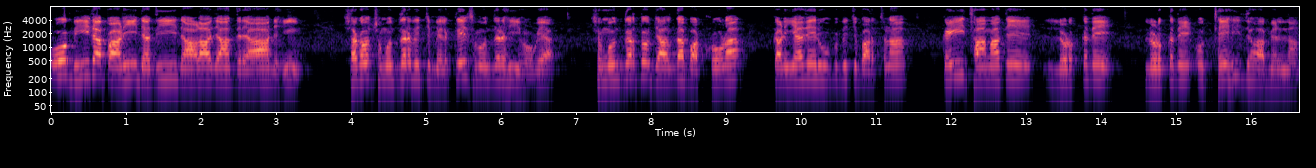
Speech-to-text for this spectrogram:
ਉਹ ਮੀਂਹ ਦਾ ਪਾਣੀ ਨਦੀ, ਨਾਲਾ ਜਾਂ ਦਰਿਆ ਨਹੀਂ, ਸਗੋਂ ਸਮੁੰਦਰ ਵਿੱਚ ਮਿਲ ਕੇ ਸਮੁੰਦਰ ਹੀ ਹੋ ਗਿਆ। ਸਮੁੰਦਰ ਤੋਂ ਜਲ ਦਾ ਵੱਖ ਹੋਣਾ, ਕਣੀਆਂ ਦੇ ਰੂਪ ਵਿੱਚ ਵਰਤਣਾ, ਕਈ ਥਾਵਾਂ ਤੇ ਲੁੜਕਦੇ ਲੁੜਕਦੇ ਉੱਥੇ ਹੀ ਜਾ ਮਿਲਣਾ।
